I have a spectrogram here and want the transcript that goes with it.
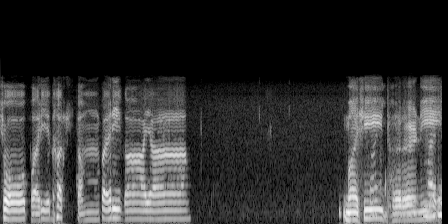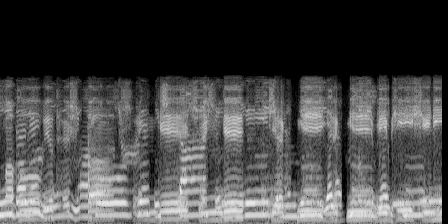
शोपरिधत्तं परिगाय। महीधरणी महो व्यधिष्ठा शृङ्गे यज्ञे यज्ञे विभीषिणी।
